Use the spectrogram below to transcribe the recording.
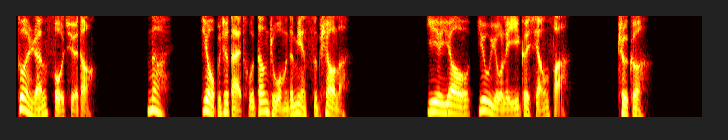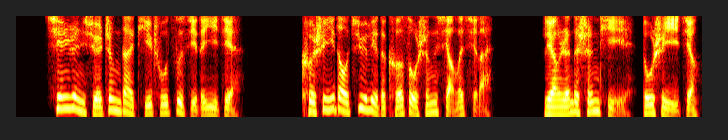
断然否决道：“那要不就歹徒当着我们的面撕票了。”叶耀又有了一个想法，这个千仞雪正待提出自己的意见，可是，一道剧烈的咳嗽声响了起来，两人的身体都是一僵。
